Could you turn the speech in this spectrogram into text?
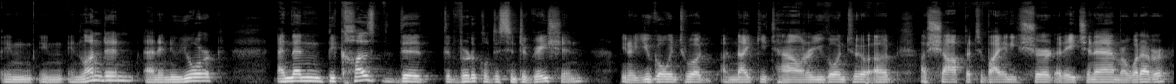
in, in in London and in New York, and then because the the vertical disintegration you know you go into a, a Nike town or you go into a, a shop to buy any shirt at H&M or whatever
